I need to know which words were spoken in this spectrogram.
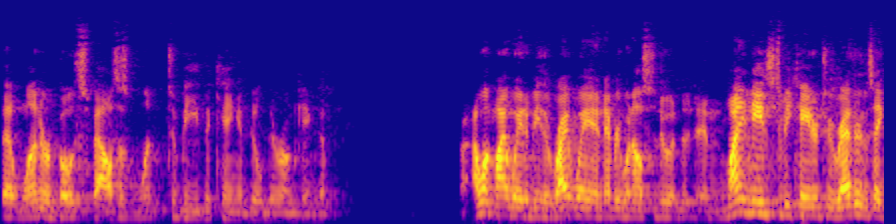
that one or both spouses want to be the king and build their own kingdom. I want my way to be the right way and everyone else to do it, and my needs to be catered to, rather than saying,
